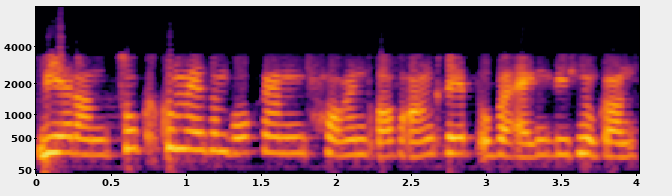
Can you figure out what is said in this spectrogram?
wie er dann zurückgekommen ist am Wochenende, habe ich ihn darauf angeredet, ob er eigentlich nur ganz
